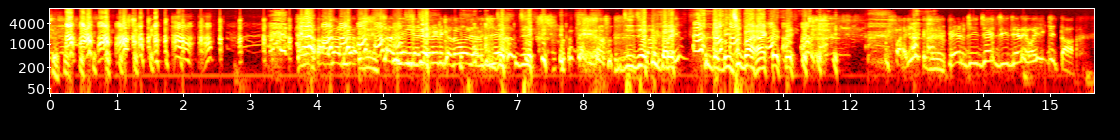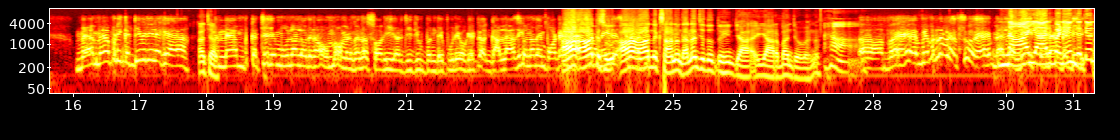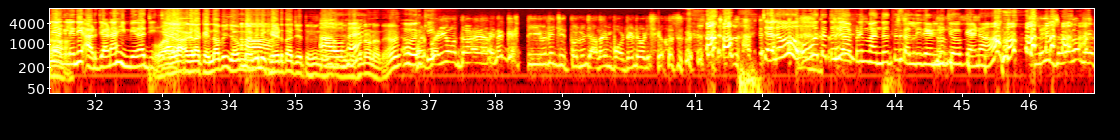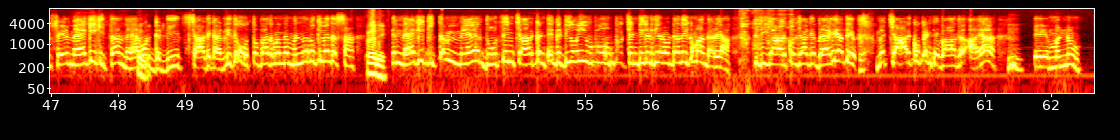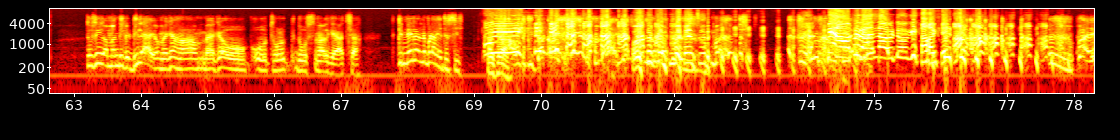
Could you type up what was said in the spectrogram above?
ਆ ਸਾਡੀਆਂ ਗੈਜਰੇਟ ਖਤਮ ਹੋ ਜਾਣਗੀਆਂ। ਜੀ ਜੀ ਜੀ ਪਰ ਗੱਡੀ 'ਚ ਪਾਇਆ ਕਿਤੇ ਭਾਈ ਫਿਰ ਜੀਜੇ ਜੀਜੇ ਨੇ ਉਹੀ ਕੀਤਾ। ਮੈਂ ਮੈਂ ਆਪਣੀ ਗੱਡੀ ਵੀ ਨਹੀਂ ਲੈ ਕੇ ਆਇਆ ਅੱਛਾ। ਤੇ ਮੈਂ ਕੱਚੇ ਜੇ ਮੂੰਹ ਨਾਲ ਉਹਦੇ ਨਾਲ ਉਹ ਮੈਨੂੰ ਕਹਿੰਦਾ ਸੌਰੀ ਯਾਰ ਜੀਜੂ ਬੰਦੇ ਪੂਰੇ ਹੋ ਗਏ ਗੱਲ ਆ ਸੀ ਉਹਨਾਂ ਦਾ ਇੰਪੋਰਟੈਂਟ ਆ ਆ ਕਸੂਰ ਆ ਆ ਨੁਕਸਾਨ ਹੁੰਦਾ ਨਾ ਜਦੋਂ ਤੁਸੀਂ ਯਾਰ ਬਣ ਜਾਓ ਹਨਾ ਹਾਂ ਮਤਲਬ ਨਾ ਯਾਰ ਬਣੇ ਹੁੰਦੇ ਤੇ ਉਹਨੇ ਹਾਂ। ਅਗਲੇ ਨੇ ਅੜ ਜਾਣਾ ਸੀ ਮੇਰਾ ਉਹ ਜੀਜਾ ਅਗਲਾ। ਅਗਲਾ ਕਹਿੰਦਾ ਵੀ ਜਾਓ ਮੈਂ ਵੀ ਨਹੀਂ ਹਾਂ। ਖੇਡਦਾ ਜੇ ਤੁਸੀਂ ਨਹੀਂ ਹੈਂ? ਖਿਡਾਉਣਾ ਤੇ ਹਾਂ ਹੋਰ ਪਰ ਕੀ ਭਾਈ ਉਹਦਾ ਐਵੇਂ ਨਾ ਕਿ ਟੀਮ ਦੀ ਜਿੱਤ ਨੂੰ ਜ਼ਿਆਦਾ ਇੰਪੋਰਟੈਂਟ ਹੋਣੀ ਉਸ ਵੇਲੇ ਚਲੋ ਉਹ ਤਾਂ ਤੁਸੀਂ ਆਪਣੇ ਮਨ ਨੂੰ ਤਸੱਲੀ ਦੇਣ ਲਈ ਜੋ ਕਹਿਣਾ ਨਹੀਂ ਸੁਣੋ ਨਾ ਫਿਰ ਫਿਰ ਮੈਂ ਕੀ ਕੀਤਾ? ਮੈਂ ਹੁਣ ਗੱਡੀ ਸਟਾਰਟ ਕਰ ਲਈ ਤੇ ਉਸ ਤੋਂ ਬਾਅਦ ਹੁਣ ਮੈਂ ਮੰਨੂ ਨੂੰ ਕਿਵੇਂ ਦੱਸਾਂ? ਹਾਂਜੀ। ਤੇ ਮੈਂ ਕੀ ਕੀਤਾ? ਮੈਂ 2 3 4 ਘੰਟੇ ਗੱਡੀ ਉਹੀ ਚੰਡੀਗੜ੍ਹ ਦੀਆਂ ਰੋਡਾਂ ਤੇ ਹੀ ਘੁਮਾਉਂਦਾ ਰਿਹਾ। ਕਿਸੇ ਯਾਰ ਕੋਲ ਜਾ ਕੇ ਬਹਿ ਗਿਆ ਤੇ ਮੈਂ 4 ਕੁ ਘੰਟੇ ਬਾਅਦ ਆਇਆ ਤੇ ਮੰਨੂ ਤੁਸੀਂ ਅਮਨ ਦੀ ਗੱਡੀ ਲੈ ਆਇਓ? ਮੈਂ ਕਿਹਾ ਹਾਂ ਮੈਂ ਕਿਹਾ ਉਹ ਉਹ ਥੋੜ ਦੋਸਤ ਨਾਲ ਗਿਆ ਅੱਛਾ। ਕਿੰਨੇ ਰਨ ਬਣਾਏ ਤੁਸੀਂ? ਅੱਛਾ। ਆਊਟ ਕੀਤਾ ਕੋਈ ਮੈਂ ਆਪ ਰਨ ਆਊਟ ਹੋ ਕੇ ਆ ਗਿਆ ਭਾਈ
